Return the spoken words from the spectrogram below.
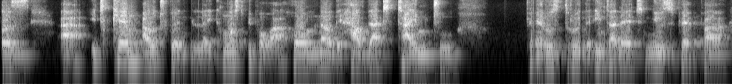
Because uh, it came out when like most people were home. Now they have that time to peruse through the internet, newspaper.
